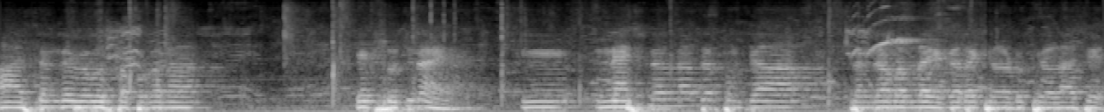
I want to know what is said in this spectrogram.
हा संघ व्यवस्थापकांना एक सूचना आहे की नॅशनलला जर तुमच्या संघामधला एखादा खेळाडू खेळला असेल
